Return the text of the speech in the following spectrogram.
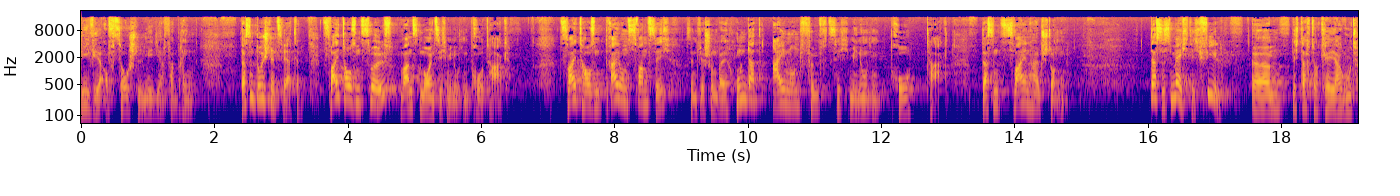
die wir auf Social Media verbringen. Das sind Durchschnittswerte. 2012 waren es 90 Minuten pro Tag. 2023 sind wir schon bei 151 Minuten pro Tag. Das sind zweieinhalb Stunden. Das ist mächtig viel. Ähm, ich dachte, okay, ja gut.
